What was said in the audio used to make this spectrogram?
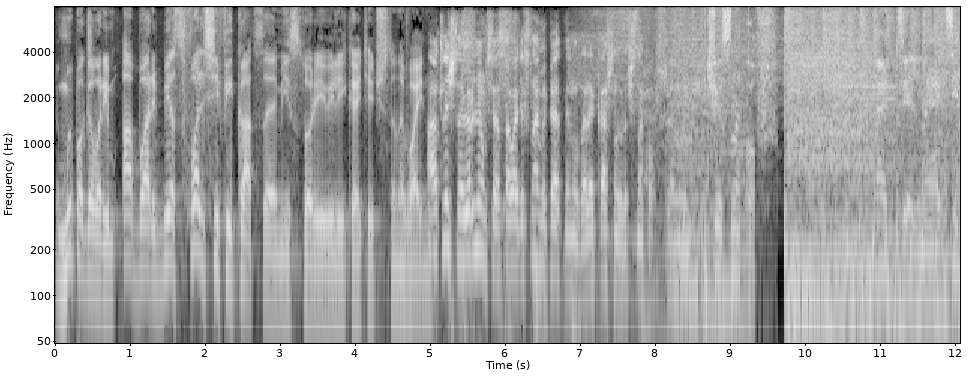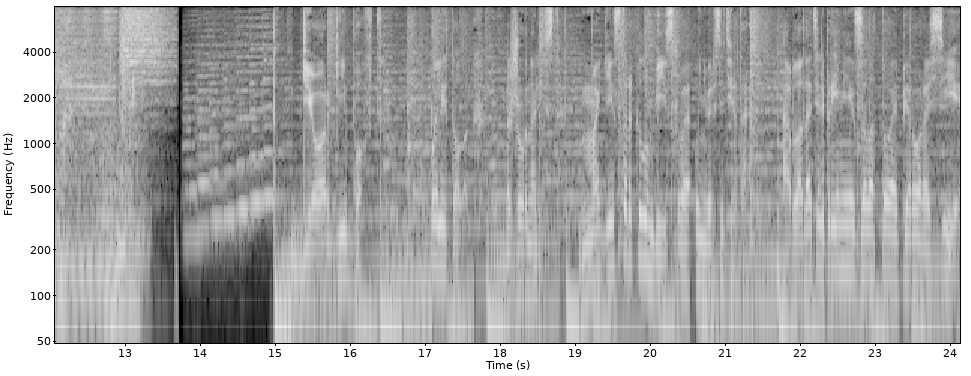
мы поговорим о борьбе с фальсификациями истории Великой Отечественной войны. Отлично, вернемся. Оставайтесь с нами. Пять минут. Олег Кашин, Чесноков. Чесноков. Отдельная тема. Георгий Бофт. Политолог, журналист, магистр Колумбийского университета, обладатель премии «Золотое перо России»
